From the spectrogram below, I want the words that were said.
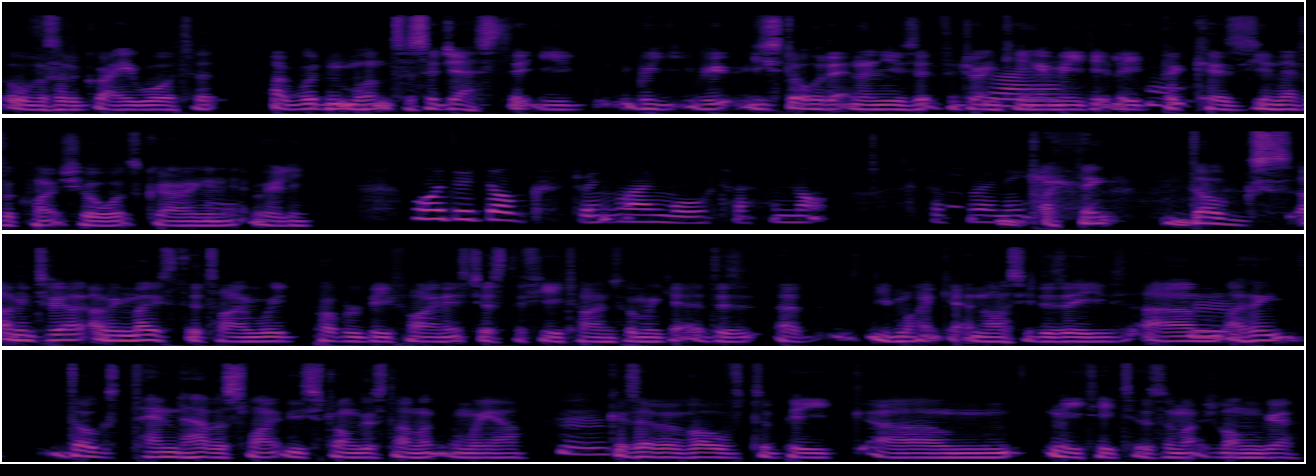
All the sort of grey water. I wouldn't want to suggest that you we, we, you stored it and then use it for drinking Right, immediately yeah. because you're never quite sure what's growing in it. Really. why do dogs drink rainwater and not I think dogs. I mean, to be honest, I mean, most of the time we'd probably be fine. It's just a few times when we get a, a you might get a nasty disease. Um, I think dogs tend to have a slightly stronger stomach than we are because they've evolved to be um, meat eaters for much longer.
